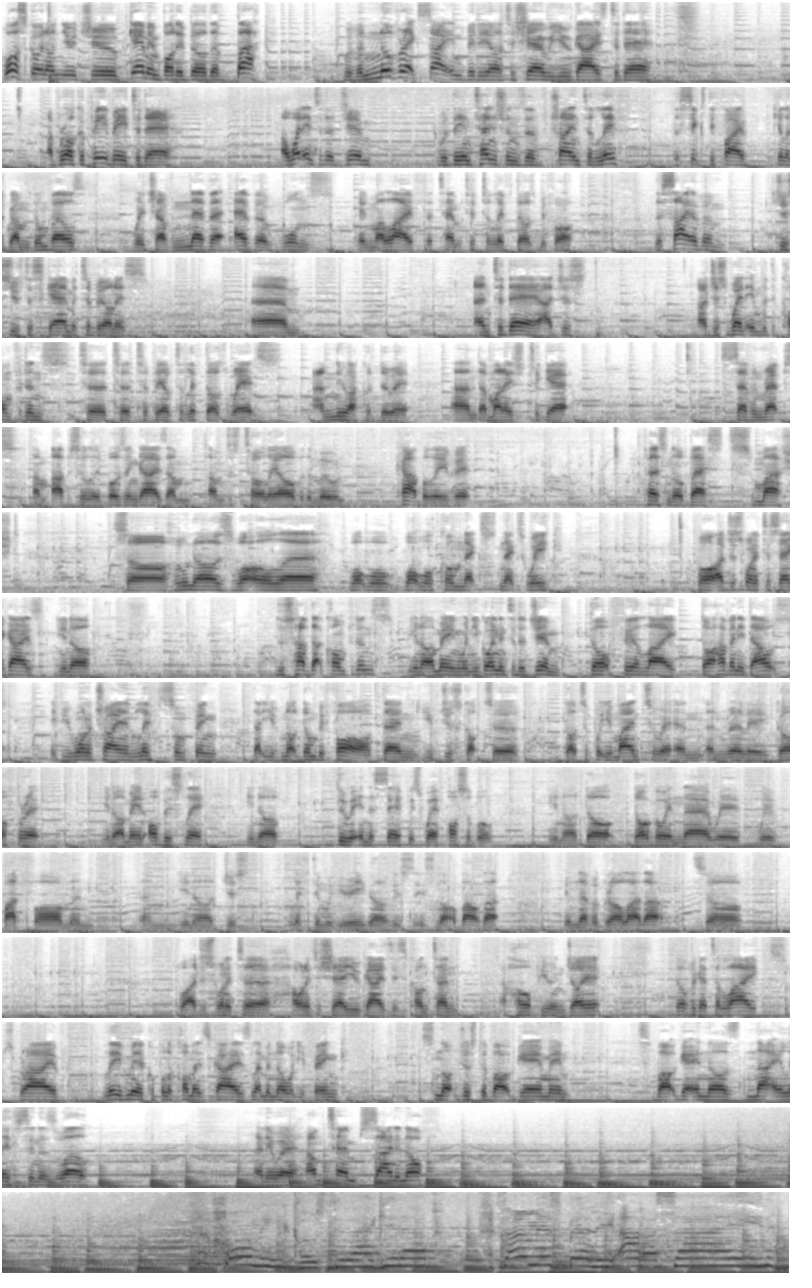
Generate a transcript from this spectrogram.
What's going on YouTube? Gaming Bodybuilder back with another exciting video to share with you guys today. I broke a PB today. I went into the gym with the intentions of trying to lift the 65 kilogram dumbbells, which I've never ever once in my life attempted to lift those before. The sight of them just used to scare me to be honest. Um, and today I just I just went in with the confidence to, to, to be able to lift those weights. I knew I could do it, and I managed to get seven reps. I'm absolutely buzzing, guys. I'm I'm just totally over the moon. Can't believe it. Personal best smashed. So who knows what'll uh, what will what will come next next week. But I just wanted to say, guys, you know, just have that confidence. You know what I mean? When you're going into the gym, don't feel like, don't have any doubts. If you want to try and lift something that you've not done before, then you've just got to got to put your mind to it and, and really go for it. You know what I mean? Obviously, you know, do it in the safest way possible. You know, don't don't go in there with, with bad form and and you know just lifting with your ego. It's it's not about that. You'll never grow like that. So but I just wanted to I wanted to share you guys this content. I hope you enjoy it. Don't forget to like, subscribe, leave me a couple of comments, guys. Let me know what you think. It's not just about gaming; it's about getting those natty lifts in as well. Anyway, I'm Temp signing off. Hold me close till I get up. Time is barely on our side.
